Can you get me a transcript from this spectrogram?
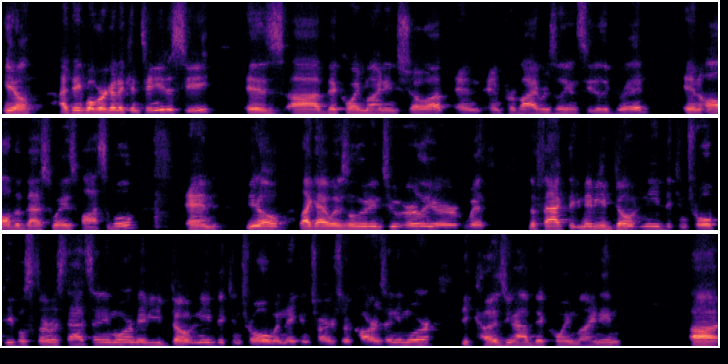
you know, I think what we're going to continue to see is uh, Bitcoin mining show up and, and provide resiliency to the grid in all the best ways possible. And you know, like I was alluding to earlier with the fact that maybe you don't need to control people's thermostats anymore. Maybe you don't need to control when they can charge their cars anymore because you have Bitcoin mining. Uh,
